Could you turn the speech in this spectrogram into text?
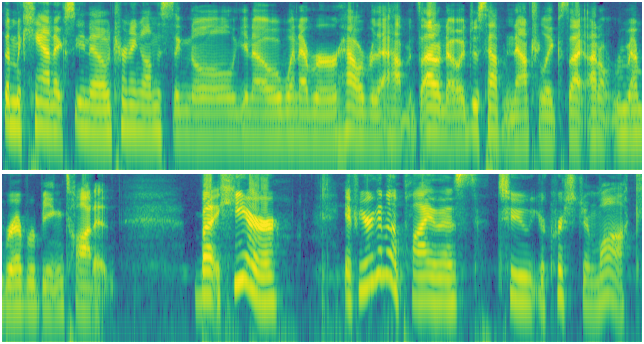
the mechanics, you know, turning on the signal, you know, whenever, however that happens. I don't know. It just happened naturally because I, I don't remember ever being taught it. But here, if you're going to apply this to your Christian walk,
